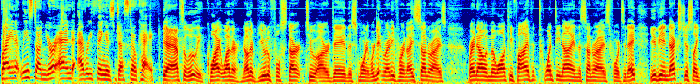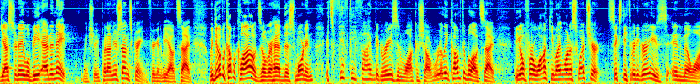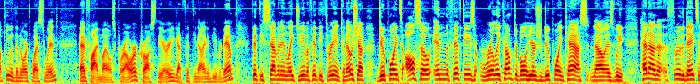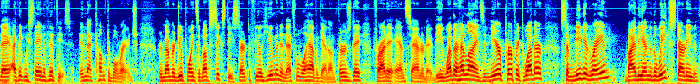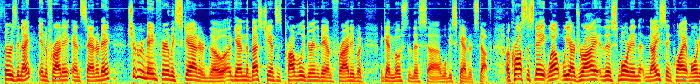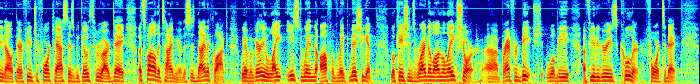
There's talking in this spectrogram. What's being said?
Brian, at least on your end, everything is just okay. Yeah, absolutely. Quiet weather. Another beautiful start to our day this morning. We're getting ready for a nice sunrise. Right now in Milwaukee, 529 the sunrise for today. UV index, just like yesterday, will be at an 8. Make sure you put on your sunscreen if you're going to be outside. We do have a couple clouds overhead this morning. It's 55 degrees in Waukesha. Really comfortable outside. If you go for a walk, you might want a sweatshirt. 63 degrees in Milwaukee with the northwest wind at 5 miles per hour across the area. You got 59 in Beaver Dam, 57 in Lake Geneva, 53 in Kenosha. Dew points also in the 50s, really comfortable. Here's your dew point cast. Now, as we head on through the day today, I think we stay in the 50s, in that comfortable range. Remember, dew points above 60 start to feel humid, and that's what we'll have again on Thursday, Friday, and Saturday. The weather headlines near perfect weather, some needed rain by the end of the week, starting Thursday night into Friday and Saturday. Should remain fairly scattered, though. Again, the best chance is probably during the day on Friday, but Again, most of this uh, will be scattered stuff. Across the state, well, we are dry this morning. Nice and quiet morning out there. Future forecast as we go through our day. Let's follow the time here. This is 9 o'clock. We have a very light east wind off of Lake Michigan. Locations right along the lake shore. Uh, Bradford Beach will be a few degrees cooler for today.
